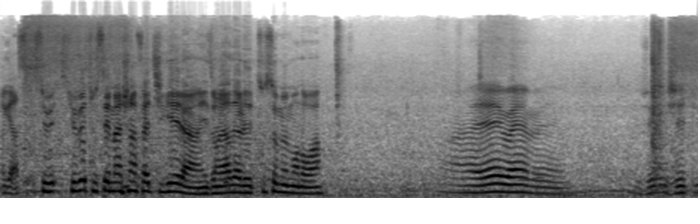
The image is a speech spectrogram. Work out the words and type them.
Regarde, suivez, suivez tous ces machins fatigués là. Ils ont l'air d'aller tous au même endroit. ouais, ouais, mais. J'ai dû.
